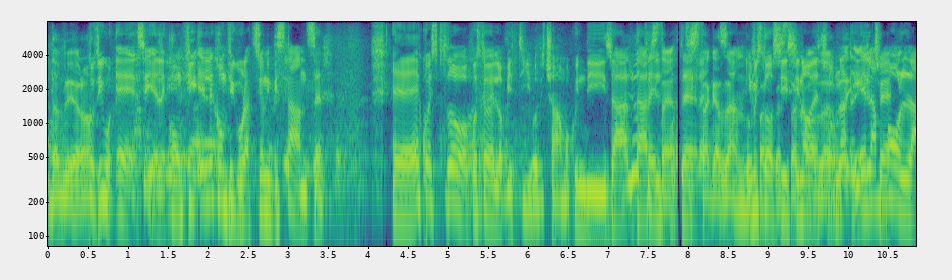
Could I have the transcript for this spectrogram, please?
davvero? Così, eh, sì, e le, confi- e le configurazioni di stanze. Eh, e questo, questo è l'obiettivo, diciamo. Quindi da- dare ti il sta, potere. ti sta gasando. Io mi sto, sì, sì, no, c'è una- è la Cioè, molla.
